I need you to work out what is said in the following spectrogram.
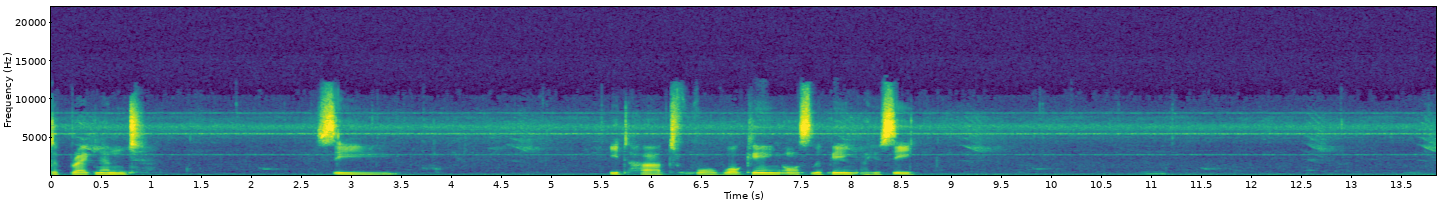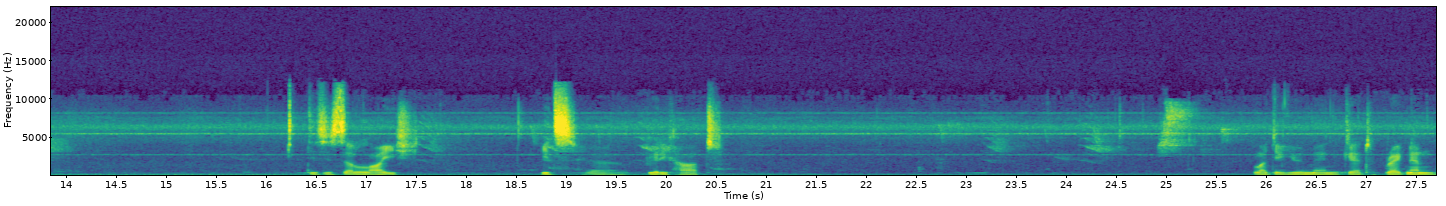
the pregnant she it hard for walking or sleeping as you see this is a light it's uh, very hard. Like a human get pregnant?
